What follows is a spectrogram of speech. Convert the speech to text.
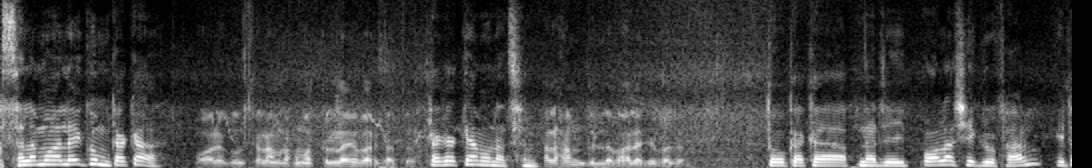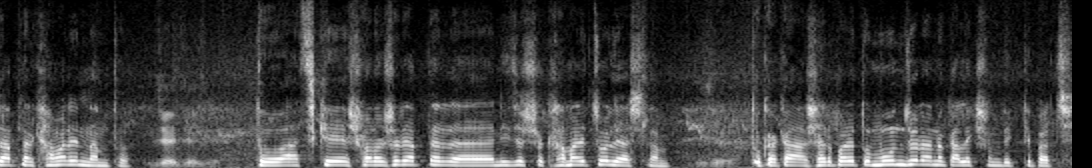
আসসালামু আলাইকুম কাকা। ওয়ালাইকুম সালাম রহমতুল্লাহ বারকাত কাকা কেমন আছেন? আলহামদুলিল্লাহ ভালো আছি বাজান তো কাকা আপনার যে পলাশ এগ্রো ফার্ম এটা আপনার খামারের নাম তো? জি জি জি। তো আজকে সরাসরি আপনার নিজস্ব খামারে চলে আসলাম। তো কাকা আসার পরে তো মন জোরানো কালেকশন দেখতে পাচ্ছি।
